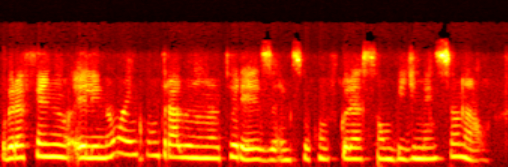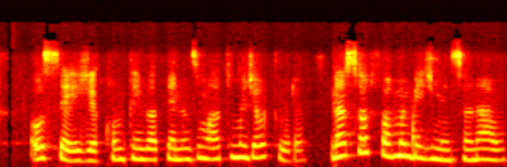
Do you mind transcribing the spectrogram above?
o grafeno ele não é encontrado na natureza em sua configuração bidimensional, ou seja, contendo apenas um átomo de altura. Na sua forma bidimensional,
